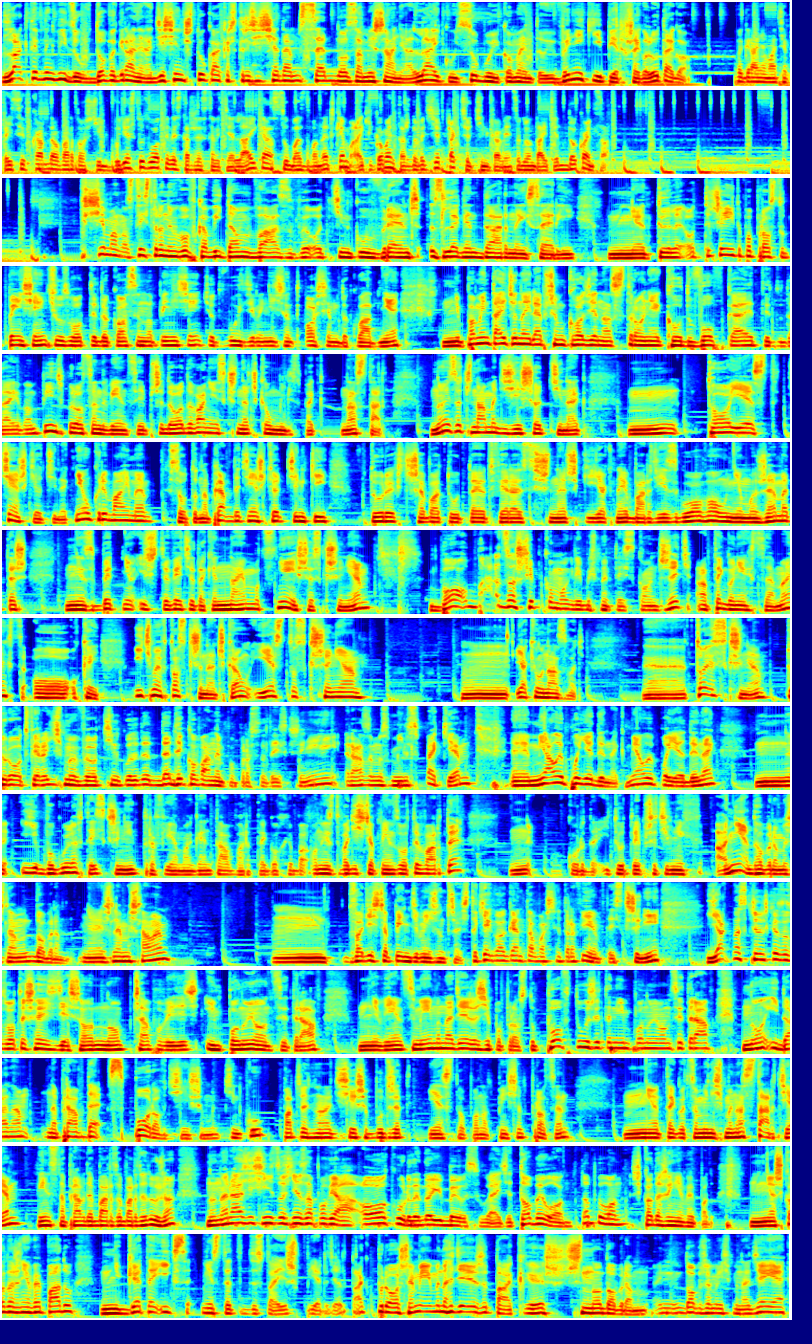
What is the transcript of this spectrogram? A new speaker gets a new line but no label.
Dla aktywnych widzów do wygrania 10 sztuk AK-47 sedno zamieszania. Lajkuj, subuj, komentuj. Wyniki 1 lutego.
wygrania macie Paysafe Carda o wartości 20 zł. Wystarczy, stawicie lajka, suba z dzwoneczkiem, a jaki komentarz dowiecie się w trakcie odcinka, więc oglądajcie do końca.
Siemano, z tej strony Wowka, witam was w odcinku wręcz z legendarnej serii. Nie Tyle, od, czyli to po prostu od 50 zł do kosy, no 52,98 dokładnie. Nie Pamiętajcie o najlepszym kodzie na stronie, kod Wowka, ty dodaje wam 5% więcej przy doładowaniu i skrzyneczkę Milspec na start. No i zaczynamy dzisiejszy odcinek. Mm, To jest ciężki odcinek, nie ukrywajmy, są to naprawdę ciężkie odcinki, których trzeba tutaj otwierać skrzyneczki jak najbardziej z głową. Nie możemy też niezbytnio iść te, wiecie, takie najmocniejsze skrzynie, bo bardzo szybko moglibyśmy tutaj skończyć, a tego nie chcemy. Chcę... O, okej, idźmy w tą skrzyneczkę. Jest to skrzynia... Mm, jak ją nazwać? E, To jest skrzynia, którą otwieraliśmy w odcinku de- dedykowanym po prostu tej skrzyni razem z Milspekiem. E, Miały pojedynek, miały pojedynek mm, i w ogóle w tej skrzyni trafiłem agenta wartego chyba, on jest 25 zł warty. Mm, O kurde, i tutaj przeciwnik, a nie, dobra, myślałem, dobra, nie, źle myślałem. Mm, 25,96. Takiego agenta właśnie trafiłem w tej skrzyni. Jak na skrzyneczkę za złoty 60, no trzeba powiedzieć imponujący traf, więc miejmy nadzieję, że się po prostu powtórzy ten imponujący traf, no i da nam naprawdę sporo w dzisiejszym odcinku. Patrzeć na dzisiejszy budżet, jest to ponad 50% mm, tego, co mieliśmy na starcie, więc naprawdę bardzo, bardzo dużo. No na razie się coś nie zapowiada. O kurde, no i był, słuchajcie, to był on, to był on. Szkoda, że nie wypadł. Mm, Szkoda, że nie wypadł. GTX niestety dostajesz w pierdziel, tak? Proszę, miejmy nadzieję, że tak. No dobra, dobrze mieliśmy nadzieję.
